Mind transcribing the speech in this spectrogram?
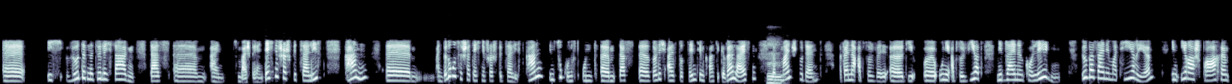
Äh, ich würde natürlich sagen, dass ähm, ein zum Beispiel ein technischer Spezialist kann ähm, ein belarussischer technischer Spezialist kann in Zukunft, und ähm, das äh, soll ich als Dozentin quasi gewährleisten, mhm. dass mein Student, wenn er äh, die äh, Uni absolviert, mit seinen Kollegen über seine Materie in ihrer Sprache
